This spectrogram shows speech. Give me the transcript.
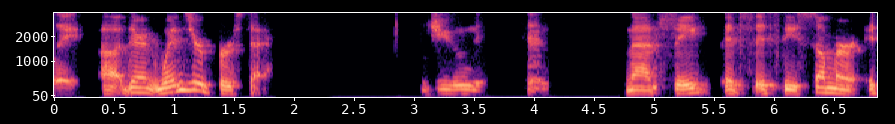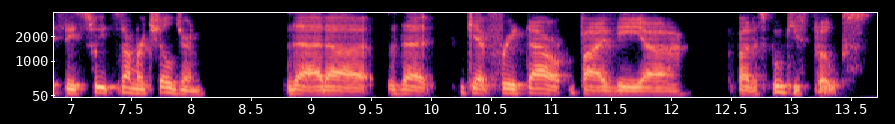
lately. Uh, Darren, when's your birthday? June. 10th. That's see, it's it's these summer, it's these sweet summer children that uh that get freaked out by the uh by the spooky spooks.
